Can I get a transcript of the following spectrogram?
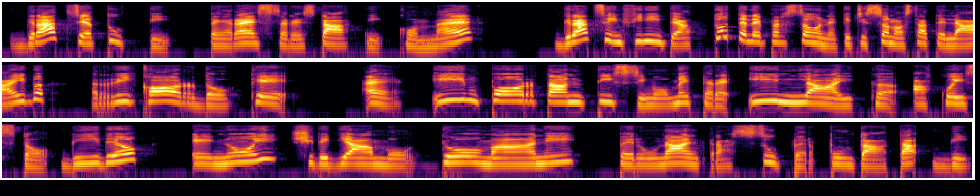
Grazie a tutti per essere stati con me. Grazie infinite a tutte le persone che ci sono state live. Ricordo che è importantissimo mettere il like a questo video e noi ci vediamo domani per un'altra super puntata di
